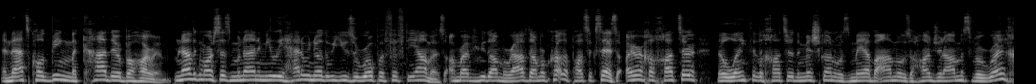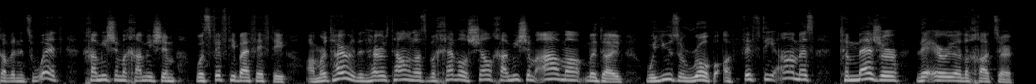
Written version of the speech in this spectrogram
and that's called being Makader Baharim. Now the Gemara says, Munan Emili, how do we know that we use a rope of 50 amas? Amrav Yehuda Amarav Damar the Pasuk says, "Ayrecha Chatzar, the length of the Chatzar, the Mishkan was Mea Ba'ama, was 100 amas, V'roichav, and its width, Chamishim Chamishim, was 50 by 50. Amr Torah, the Torah is telling us, Bechevel Shel Chamishim Amma Medaid, we use a rope of 50 amas to measure the area of the Chatzar.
